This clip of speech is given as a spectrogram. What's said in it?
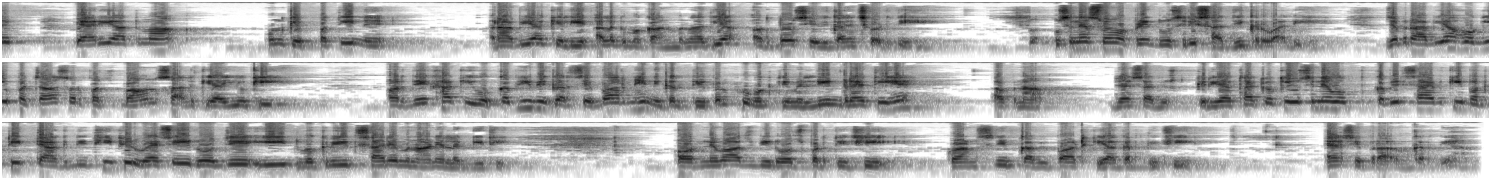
प्यारी आत्मा उनके पति ने राबिया के लिए अलग मकान बना दिया और दो सेविकाएँ छोड़ दी। तो उसने स्वयं अपनी दूसरी शादी करवा ली। जब राबिया होगी पचास और बावन साल की आयु की और देखा कि वो कभी भी घर से बाहर नहीं निकलती, प्रभु भक्ति में लीन रहती है, अपना जैसा भी क्रिया था, क्योंकि उसने वो कबीर साहब की भक्ति त्याग दी थी, फिर वैसे ही रोज़े, ईद, बकरीद सारे मनाने लगी थी। और नमाज़ भी रोज पढ़ती थी। कुरान शरीफ का भी पाठ किया करती थी, ऐसे प्रारंभ कर दिया।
